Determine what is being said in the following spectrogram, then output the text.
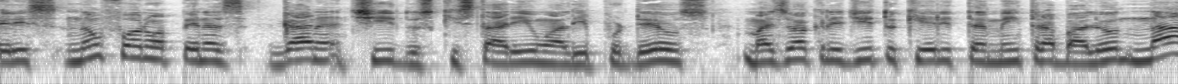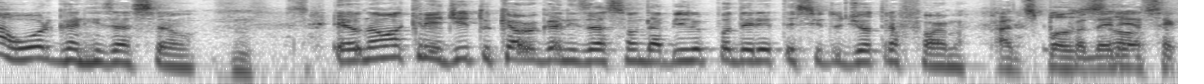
eles não foram apenas garantidos que estariam ali por Deus, mas eu acredito que ele também trabalhou na organização. Eu não acredito que a organização da Bíblia poderia ter sido de outra forma. À disposição. Poderia ser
